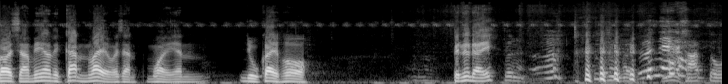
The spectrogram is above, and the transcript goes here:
รอยชาแมวนี่กั้นไว้ว่าฉันหมอยอันอยู่ใกล้พ่อเป็นยังไงตัวนั้นเออเนี่ยสามตัว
